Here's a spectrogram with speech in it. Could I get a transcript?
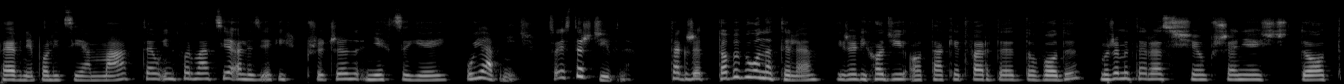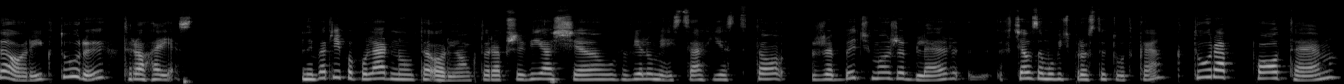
Pewnie policja ma tę informację, ale z jakich przyczyn nie chce jej ujawnić, co jest też dziwne. Także to by było na tyle, jeżeli chodzi o takie twarde dowody. Możemy teraz się przenieść do teorii, których trochę jest. Najbardziej popularną teorią, która przewija się w wielu miejscach, jest to, że być może Blair chciał zamówić prostytutkę, która potem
